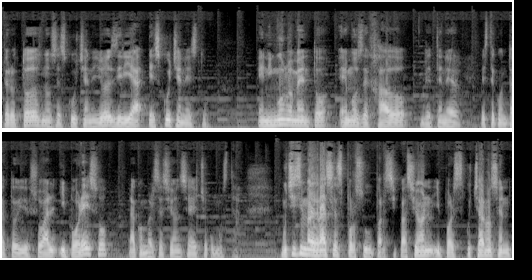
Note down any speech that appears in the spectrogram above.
pero todos nos escuchan. Y yo les diría, escuchen esto en ningún momento hemos dejado de tener este contacto visual y por eso la conversación se ha hecho como está. Muchísimas gracias por su participación y por escucharnos en,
